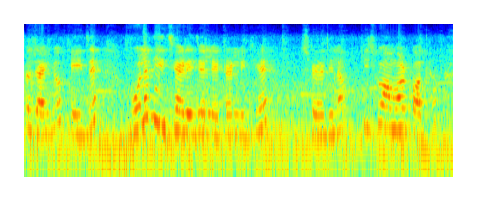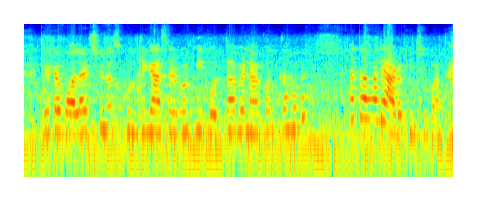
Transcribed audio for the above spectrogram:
তো যাই হোক, এই যে বলে দিয়েছি আর এই যে লেটার লিখে ছেড়ে দিলাম। কিছু আমার কথা, যেটা বলার ছিল স্কুল থেকে আসার পর কী করতে হবে, না করতে হবে। আর তো আমাদের আরও কিছু কথা।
